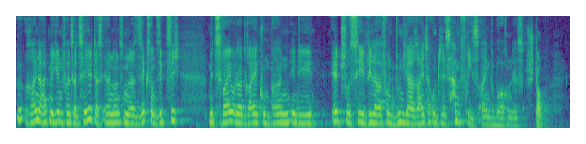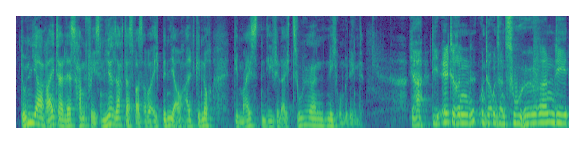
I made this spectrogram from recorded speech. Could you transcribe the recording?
äh, Rainer hat mir jedenfalls erzählt, dass er 1976 mit zwei oder drei Kumpanen in die Elbchaussee-Villa von Dunja Reiter und Les Humphreys eingebrochen ist. Stopp. Dunja Reiter Les Humphreys. Mir sagt das was, aber ich bin ja auch alt genug. Die meisten, die vielleicht zuhören, nicht unbedingt. Ja, die Älteren unter unseren Zuhörern, die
